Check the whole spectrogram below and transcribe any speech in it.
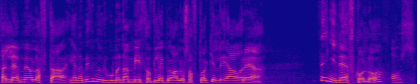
Τα λέμε όλα αυτά για να μην δημιουργούμε ένα μύθο. Βλέπει ο άλλος αυτό και λέει Α, ωραία. Δεν είναι εύκολο. Όχι.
